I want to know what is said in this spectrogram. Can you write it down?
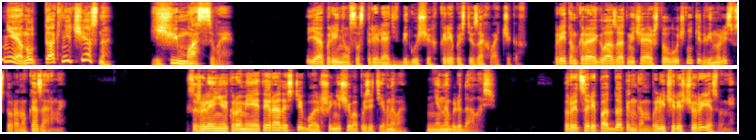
«Не, ну так нечестно! Еще и массовое!» Я принялся стрелять в бегущих крепости захватчиков, при этом края глаза отмечая, что лучники двинулись в сторону казармы. К сожалению, кроме этой радости, больше ничего позитивного не наблюдалось. Рыцари под допингом были чересчур резвыми,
